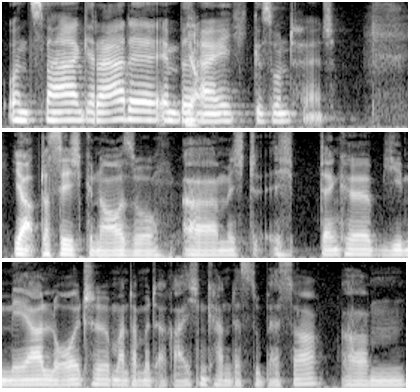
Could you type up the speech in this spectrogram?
Und zwar gerade im Bereich ja. Gesundheit. Ja, das sehe ich genauso. Ähm, ich, ich denke, je mehr Leute man damit erreichen kann, desto besser. Ähm,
